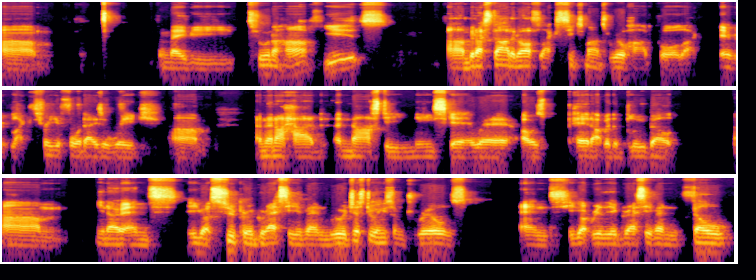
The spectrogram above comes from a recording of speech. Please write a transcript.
um, for maybe two and a half years. Um, but I started off like six months real hardcore, like every, like three or four days a week. Um, and then I had a nasty knee scare where I was paired up with a blue belt, um, you know, and he got super aggressive. And we were just doing some drills, and he got really aggressive and fell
